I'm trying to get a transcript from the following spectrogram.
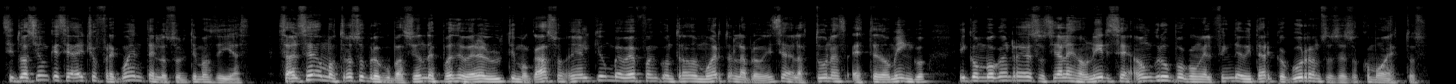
situación que se ha hecho frecuente en los últimos días. Salcedo mostró su preocupación después de ver el último caso en el que un bebé fue encontrado muerto en la provincia de Las Tunas este domingo y convocó en redes sociales a unirse a un grupo con el fin de evitar que ocurran sucesos como estos.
